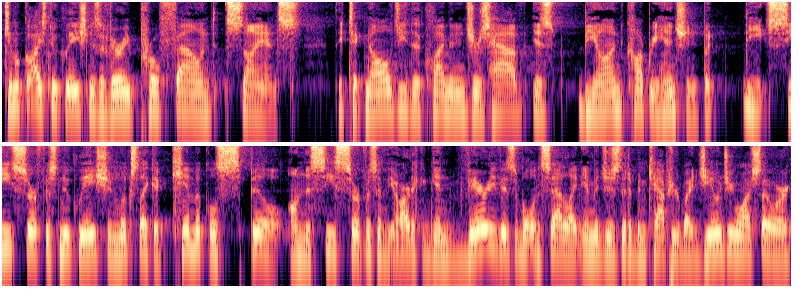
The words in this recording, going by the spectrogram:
Chemical ice nucleation is a very profound science. The technology that climate engineers have is beyond comprehension, but the sea surface nucleation looks like a chemical spill on the sea surface of the Arctic. Again, very visible in satellite images that have been captured by geoengineeringwatch.org.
